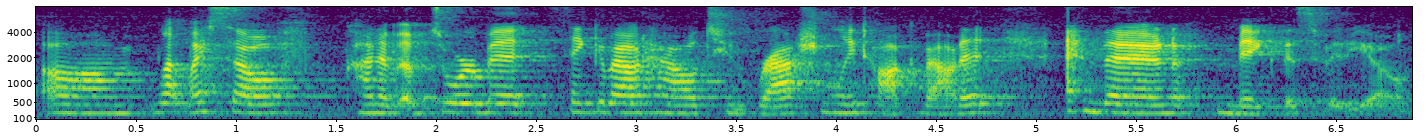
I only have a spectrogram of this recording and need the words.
um, let myself kind of absorb it, think about how to rationally talk about it, and then make this video.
